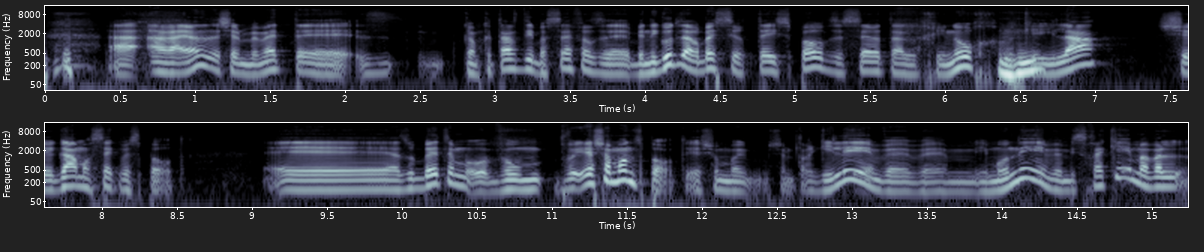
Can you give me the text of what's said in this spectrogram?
הרעיון הזה של באמת, אה, גם כתבתי בספר, זה בניגוד להרבה סרטי ספורט, זה סרט על חינוך. וקהילה, שגם עוסק בספורט. אה, אז הוא בעצם, והוא, ויש המון ספורט, יש שם- תרגילים ואימונים ומשחקים, אבל,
